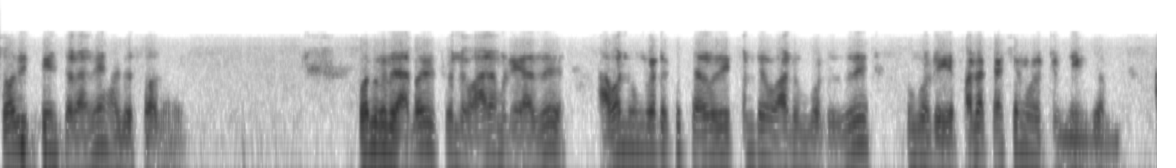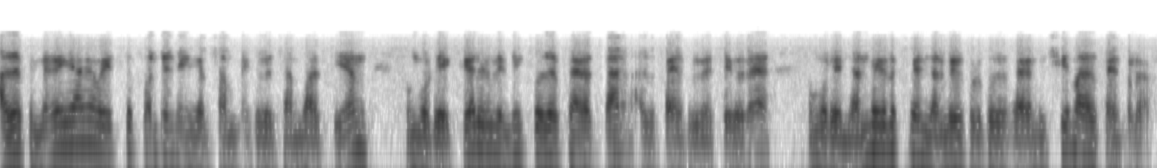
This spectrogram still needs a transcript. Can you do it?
சோதிப்பேன்னு சொல்றாங்க அந்த சோதனை. பொருள்களை அபகரித்து கொண்டு வாழ முடியாது. அவன் உங்களுக்கு தருவதை கொண்டு வாடும் பொழுது உங்களுடைய பல கஷ்டங்களுக்கு நீங்கும். அதற்கு மிகையாக வைத்துக் கொண்டு நீங்கள் சம்பாதிக்கிற சம்பாத்தியம் உங்களுடைய கேடுகளை நீக்குவதற்காகத்தான் அது பயன்படுமே தவிர உங்களுடைய நன்மைகளுக்கு நன்மைகள் கொடுப்பதற்காக நிச்சயமாக அது பயன்படாது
